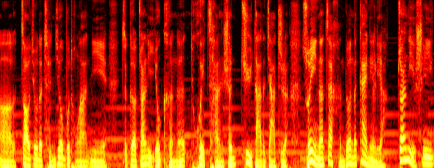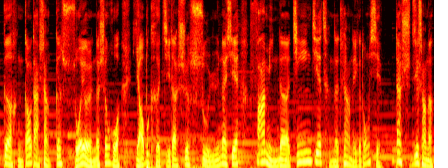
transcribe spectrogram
呃造就的成就不同啊，你这个专利有可能会产生巨大的价值。所以呢，在很多人的概念里啊。专利是一个很高大上，跟所有人的生活遥不可及的，是属于那些发明的精英阶层的这样的一个东西。但实际上呢，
